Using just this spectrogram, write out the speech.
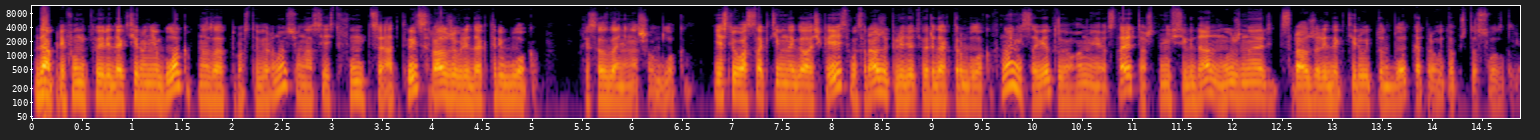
Да, при функции редактирования блоков, назад просто вернусь, у нас есть функция «Открыть сразу же в редакторе блоков» при создании нашего блока. Если у вас активная галочка есть, вы сразу же перейдете в редактор блоков. Но не советую вам ее ставить, потому что не всегда нужно сразу же редактировать тот блок, который вы только что создали.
